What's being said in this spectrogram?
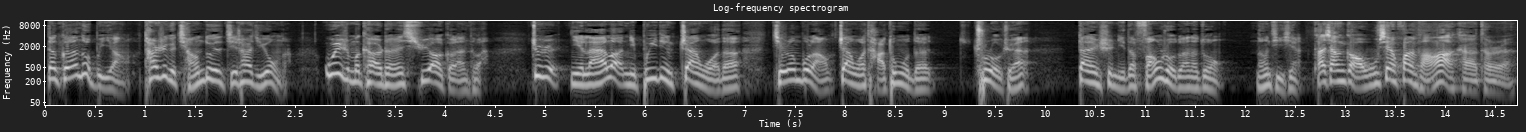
但格兰特不一样了，他是个强队的即插即用的。为什么凯尔特人需要格兰特？就是你来了，你不一定占我的杰伦布朗，占我塔图姆的出手权，但是你的防守端的作用能体现。他想搞无限换防啊，凯尔特人。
